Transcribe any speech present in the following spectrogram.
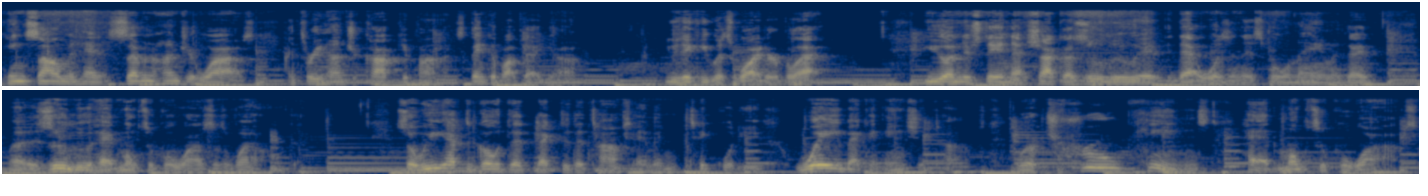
King Solomon had 700 wives and 300 concubines. Think about that, y'all. You think he was white or black? You understand that Shaka Zulu, eh, that wasn't his full name, okay? Zulu had multiple wives as well. Okay? So we have to go back to the times of antiquity, way back in ancient times, where true kings had multiple wives.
